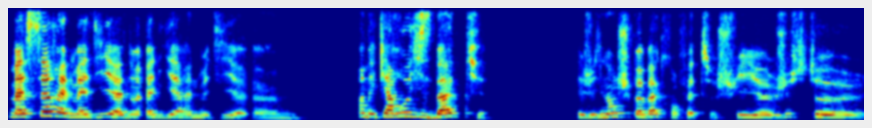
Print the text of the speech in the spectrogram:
Ma sœur, elle m'a dit à Noël hier, elle me dit Ah, mais Caro is back. Et je lui dit non, je suis pas back en fait. Je suis euh, juste, euh,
